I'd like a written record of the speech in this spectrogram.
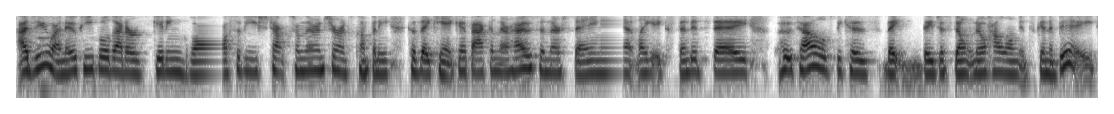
I do, I know people that are getting loss of use checks from their insurance company because they can't get back in their house and they're staying at like extended stay hotels because they they just don't know how long it's going to be.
